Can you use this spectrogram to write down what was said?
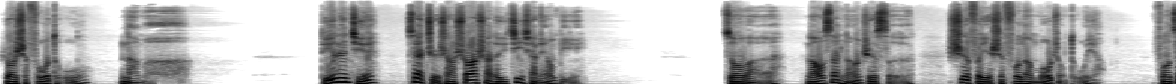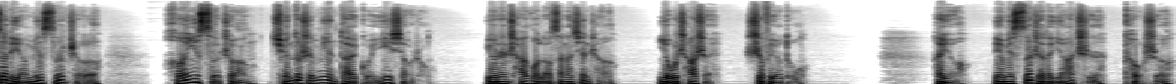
若是服毒，那么狄仁杰在纸上刷刷的记下两笔。昨晚劳三郎之死，是否也是服了某种毒药？否则，两名死者何以死状全都是面带诡异笑容？有人查过劳三郎现场，有无茶水？是否有毒？还有两名死者的牙齿、口舌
